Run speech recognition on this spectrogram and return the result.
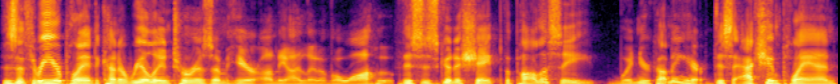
This is a three year plan to kind of reel in tourism here on the island of Oahu. This is going to shape the policy when you're coming here. This action plan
